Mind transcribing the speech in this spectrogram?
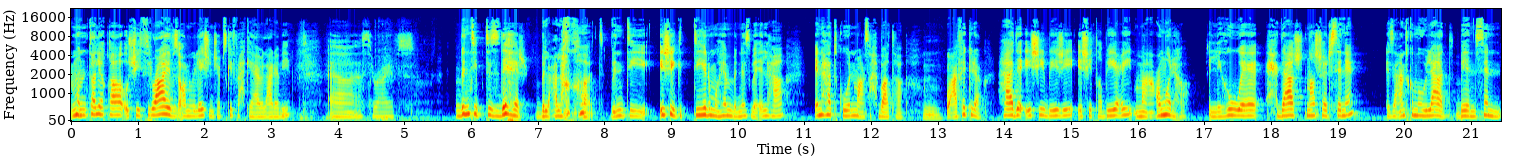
منطلقة وشي thrives on relationships. كيف بحكيها بالعربي؟ uh, thrives. بنتي بتزدهر بالعلاقات. بنتي إشي كتير مهم بالنسبة إلها إنها تكون مع صحباتها. وعلى فكرة هذا إشي بيجي إشي طبيعي مع عمرها اللي هو 11 12 سنة. إذا عندكم أولاد بين سن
